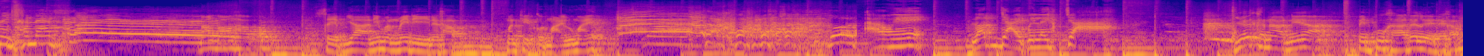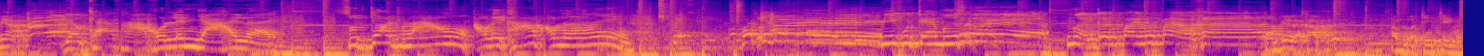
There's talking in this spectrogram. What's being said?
สิบคะแนนเต็ม น้องๆครับ เสพยานี่มันไม่ดีนะครับ มันผิดกฎหมายรู้ไหม เอางี้รถใหญ่ไปเลยจ้า เยอะขนาดนี้อะเป็นผู้ค้าได้เลยนะครับเนี่ย เดี๋ยวแค่หาคนเล่นยาให้เลย สุดยอดอยู่แล้ว เอาเลยครับ เอาเลย มีกุญแจมือซะด้วยเหมือนเกินไปหรือเปล่าครับ ผมนี่แหละครับตำรวจจริง ๆ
